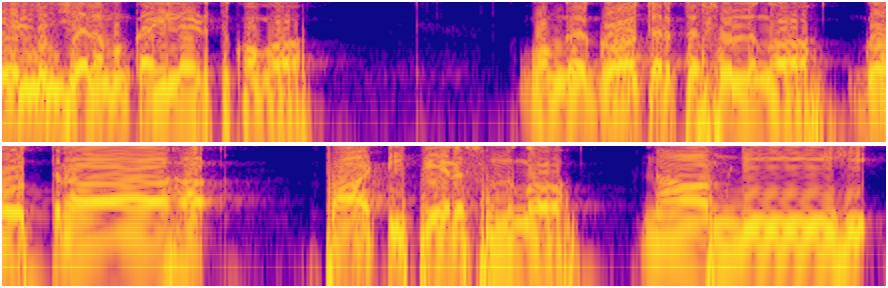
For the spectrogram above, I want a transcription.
எள்ளும் ஜலமும் கையில் எடுத்துக்கோங்க. உங்கள் கோத்திரத்தை சொல்லுங்க. கோத்ராக பாட்டி பேரை சொல்லுங்க. நாம் நீஹி.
